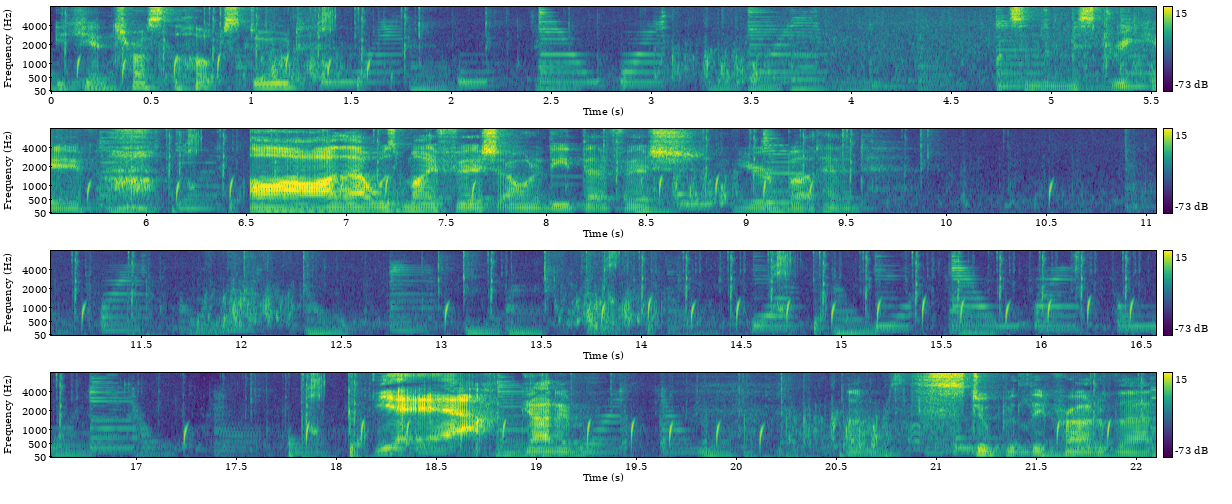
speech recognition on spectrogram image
You can't trust the hooks, dude. What's in the mystery cave. Aw, ah, that was my fish. I wanted to eat that fish. You're a butthead. Yeah! Got him. I'm stupidly proud of that.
